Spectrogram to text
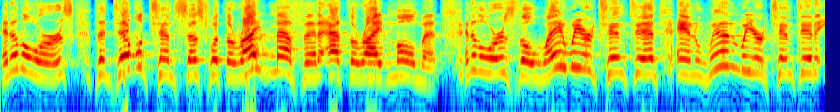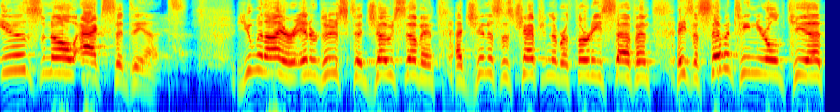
In other words, the devil tempts us with the right method at the right moment. In other words, the way we are tempted and when we are tempted is no accident. You and I are introduced to Joseph in uh, Genesis chapter number 37. He's a 17 year old kid,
